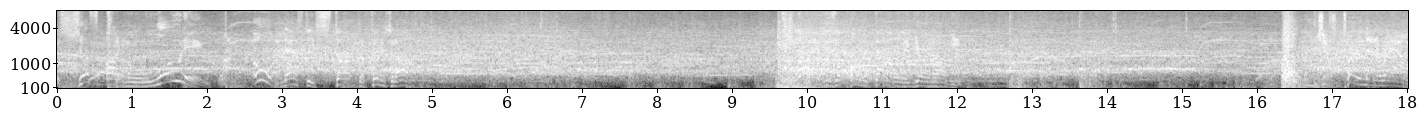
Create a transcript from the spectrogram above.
This, just unloading. Oh, a nasty stop to finish it off. Drives his opponent down with a Uranage. Just turn that around.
